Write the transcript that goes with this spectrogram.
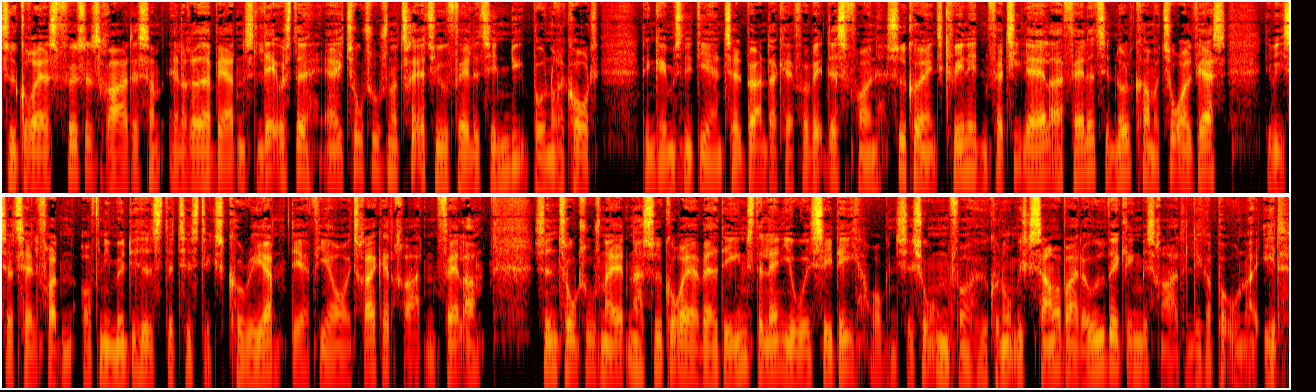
Sydkoreas fødselsrate, som allerede er verdens laveste, er i 2023 faldet til en ny bundrekord. Den gennemsnitlige antal børn, der kan forventes fra en sydkoreansk kvinde i den fertile alder, er faldet til 0,72. Det viser tal fra den offentlige myndighed Statistics Korea. Det er fire år i træk, at raten falder. Siden 2018 har Sydkorea været det eneste land i OECD, Organisationen for Økonomisk Samarbejde og Udvikling, hvis rate ligger på under 1.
